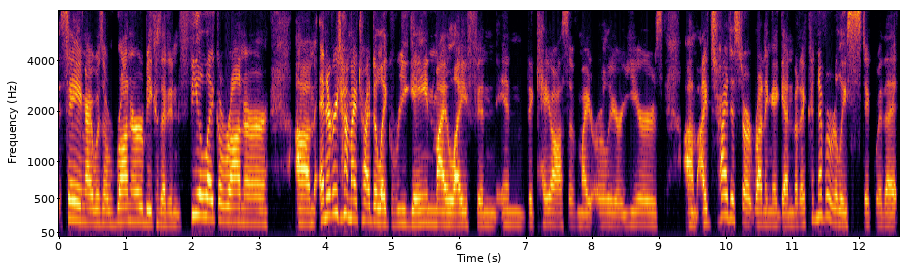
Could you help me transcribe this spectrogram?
saying i was a runner because i didn't feel like a runner um, and every time i tried to like regain my life in in the chaos of my earlier years um, i tried to start running again but i could never really stick with it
